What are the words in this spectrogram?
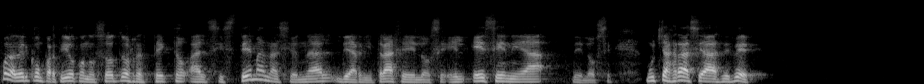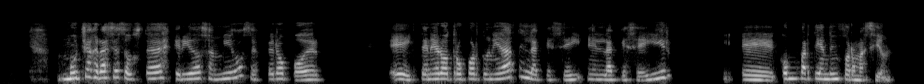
por haber compartido con nosotros respecto al Sistema Nacional de Arbitraje del OCE, el SNA OCE. Muchas gracias, Lisbeth. Muchas gracias a ustedes, queridos amigos. Espero poder eh, tener otra oportunidad en la que, en la que seguir eh, compartiendo información.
